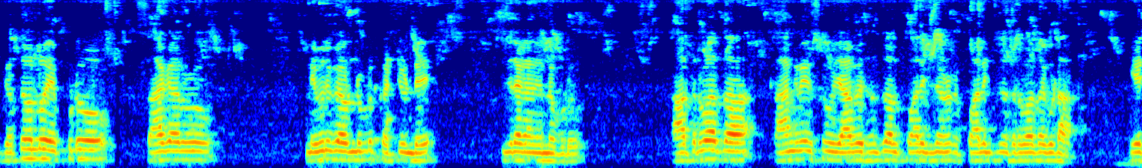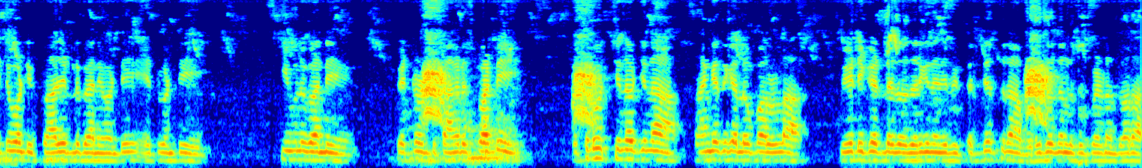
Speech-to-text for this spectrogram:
గతంలో ఎప్పుడో సాగర్ నెహ్రూ గారు ఉన్నప్పుడు కట్టి ఉండే ఇందిరాగాంధీ ఉన్నప్పుడు. ఆ తర్వాత కాంగ్రెస్ యాభై సంవత్సరాలు పాలించిన పాలించిన తర్వాత కూడా ఎటువంటి ప్రాజెక్టులు కానివ్వండి ఎటువంటి స్కీములు కానీ పెట్టినటువంటి కాంగ్రెస్ పార్టీ ఎప్పుడూ చిన్న చిన్న సాంకేతిక లోపాల వల్ల వేడిగడ్డలు ఏదో జరిగిందని చెప్పి పెద్ద ఎత్తున బహిర్గతంలో చూపెట్టడం ద్వారా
